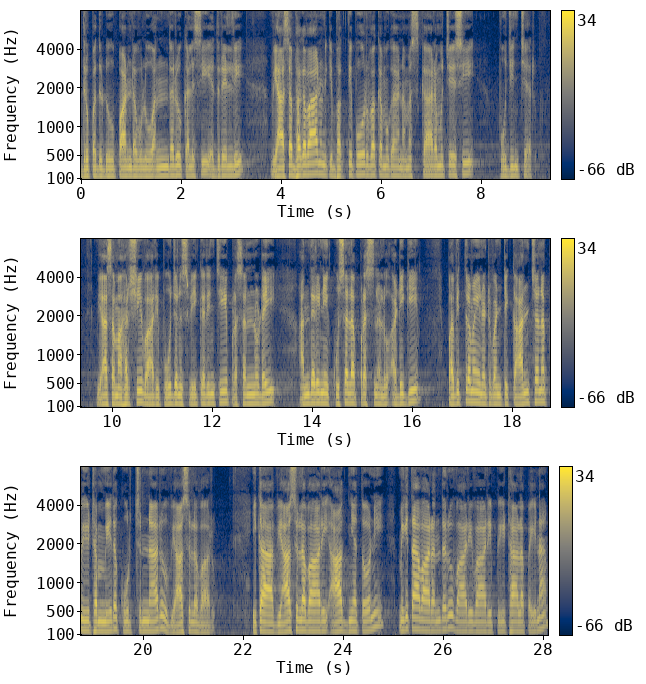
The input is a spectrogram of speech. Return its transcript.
ద్రుపదుడు పాండవులు అందరూ కలిసి ఎదురెళ్ళి వ్యాస భగవానునికి భక్తిపూర్వకముగా నమస్కారము చేసి పూజించారు. వ్యాస మహర్షి వారి పూజను స్వీకరించి ప్రసన్నుడై అందరినీ కుశల ప్రశ్నలు అడిగి పవిత్రమైనటువంటి కాంచన పీఠం మీద కూర్చున్నారు వ్యాసుల వారు ఇక వ్యాసుల వారి ఆజ్ఞతోని మిగతా వారందరూ వారి వారి పీఠాలపైన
